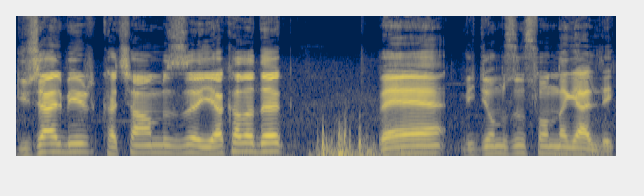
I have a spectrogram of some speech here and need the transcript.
Güzel bir kaçağımızı yakaladık ve videomuzun sonuna geldik.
